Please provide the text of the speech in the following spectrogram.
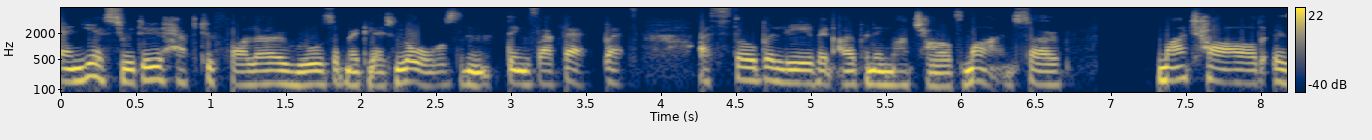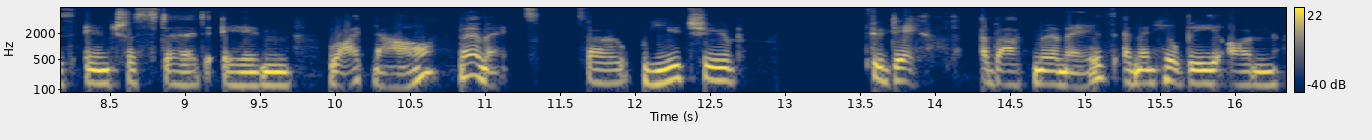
And yes, we do have to follow rules and regulation laws and things like that. But I still believe in opening my child's mind. So my child is interested in right now mermaids. So YouTube to death about mermaids, and then he'll be on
